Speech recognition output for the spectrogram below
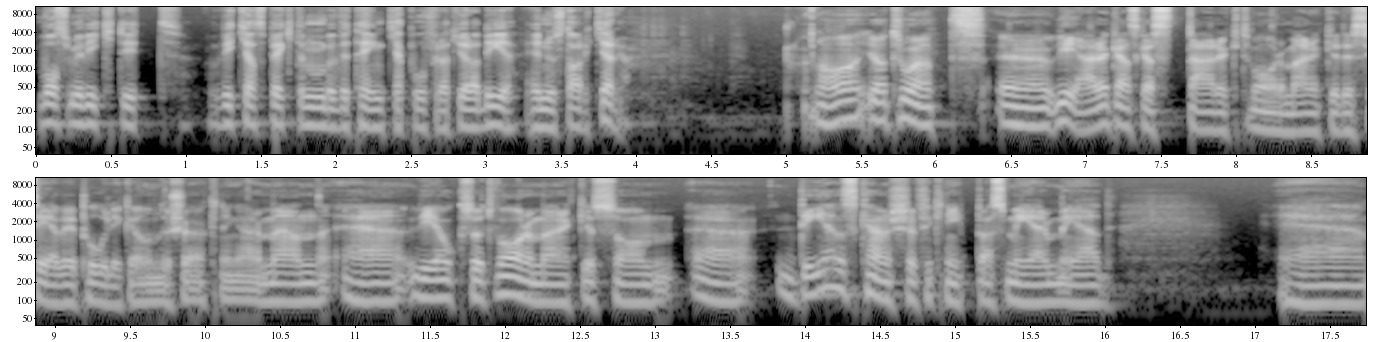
Vad som är viktigt, vilka aspekter man behöver tänka på för att göra det ännu starkare. Ja, jag tror att eh, vi är ett ganska starkt varumärke. Det ser vi på olika undersökningar. Men eh, vi är också ett varumärke som eh, dels kanske förknippas mer med eh,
